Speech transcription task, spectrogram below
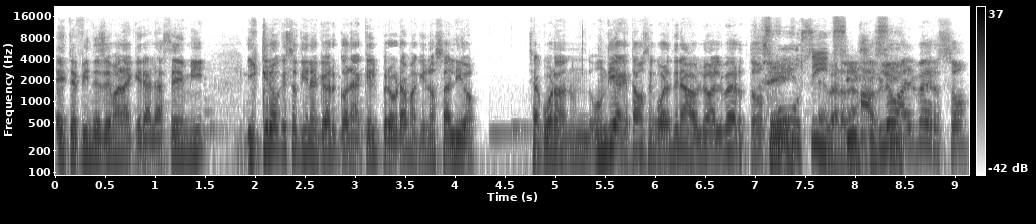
este fin de semana que era la semi. Y creo que eso tiene que ver con aquel programa que no salió. ¿Se acuerdan? Un, un día que estábamos en cuarentena habló Alberto. Sí, Uh, sí. es verdad. Sí, sí, habló sí. al verso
